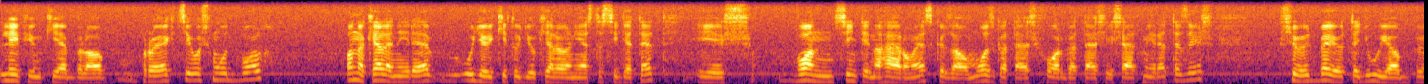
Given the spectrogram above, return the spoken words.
Lépjünk ki ebből a projekciós módból. Annak ellenére úgy, hogy ki tudjuk jelölni ezt a szigetet, és van szintén a három eszköz, a mozgatás, forgatás és átméretezés, sőt bejött egy újabb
